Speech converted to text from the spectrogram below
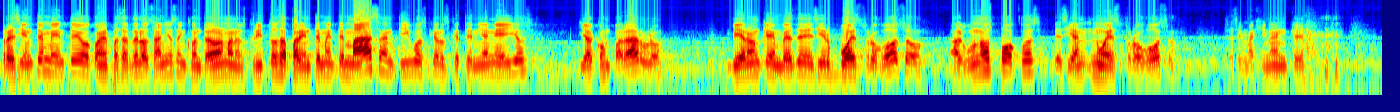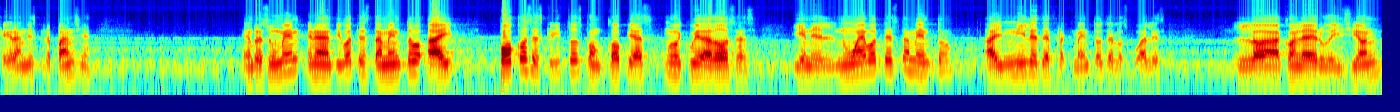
Recientemente o con el pasar de los años encontraron manuscritos aparentemente más antiguos que los que tenían ellos y al compararlo vieron que en vez de decir vuestro gozo, algunos pocos decían nuestro gozo. ¿Se imaginan qué, qué gran discrepancia? En resumen, en el Antiguo Testamento hay pocos escritos con copias muy cuidadosas y en el Nuevo Testamento hay miles de fragmentos de los cuales con la erudición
